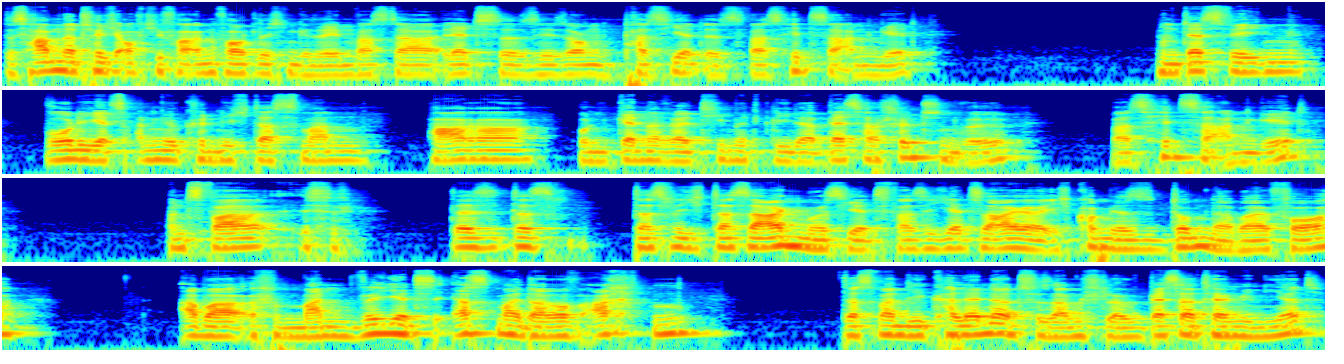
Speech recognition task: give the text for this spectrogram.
das haben natürlich auch die Verantwortlichen gesehen, was da letzte Saison passiert ist, was Hitze angeht. Und deswegen wurde jetzt angekündigt, dass man Fahrer und generell Teammitglieder besser schützen will, was Hitze angeht. Und zwar ist das, das, dass ich das sagen muss jetzt, was ich jetzt sage. Ich komme mir so dumm dabei vor. Aber man will jetzt erstmal darauf achten, dass man die Kalenderzusammenstellung besser terminiert.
